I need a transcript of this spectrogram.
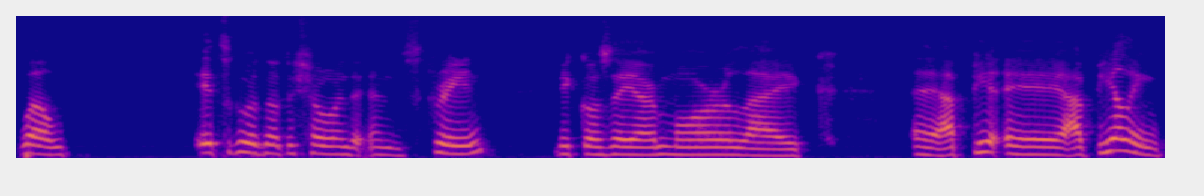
well, it's good not to show on the, on the screen because they are more like uh, appe- uh, appealing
